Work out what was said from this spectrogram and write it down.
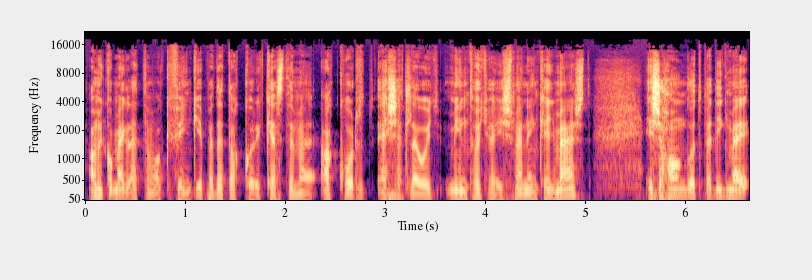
amikor megláttam a fényképedet, akkor kezdtem el, akkor esett le, hogy minthogyha ismernénk egymást, és a hangot pedig meg,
